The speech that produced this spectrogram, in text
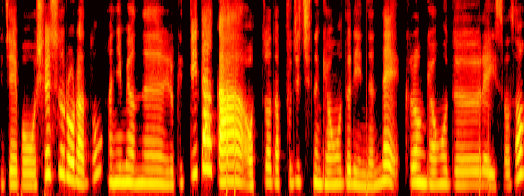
이제 뭐 실수로라도 아니면은 이렇게 뛰다가 어쩌다 부딪히는 경우들이 있는데 그런 경우들에 있어서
